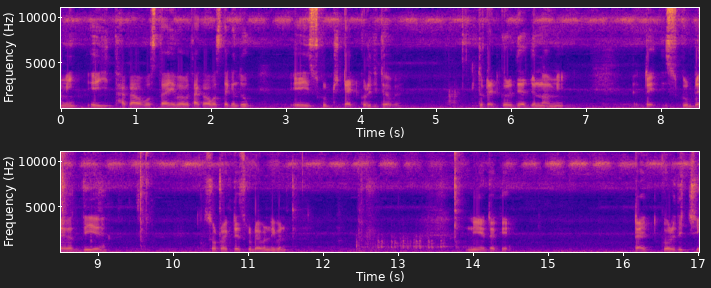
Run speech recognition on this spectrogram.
আমি এই থাকা অবস্থায়, এভাবে থাকা অবস্থায় কিন্তু এই স্ক্রুপটি টাইট করে দিতে হবে। তো টাইট করে দেওয়ার জন্য আমি একটা স্ক্রু ড্রাইভার দিয়ে ছোটো একটা স্ক্রু ড্রাইভার নেবেন। নিয়ে এটাকে টাইট করে দিচ্ছি।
